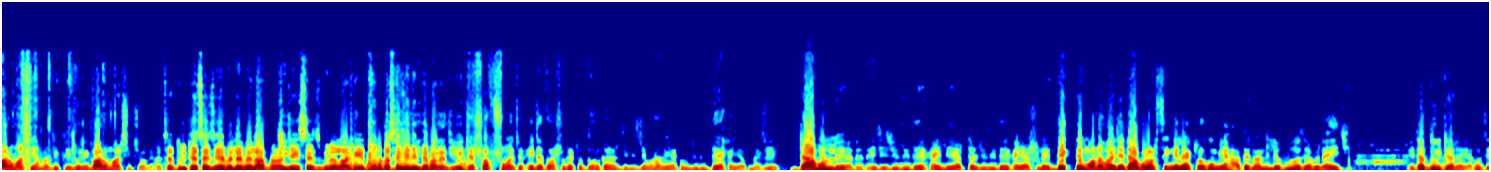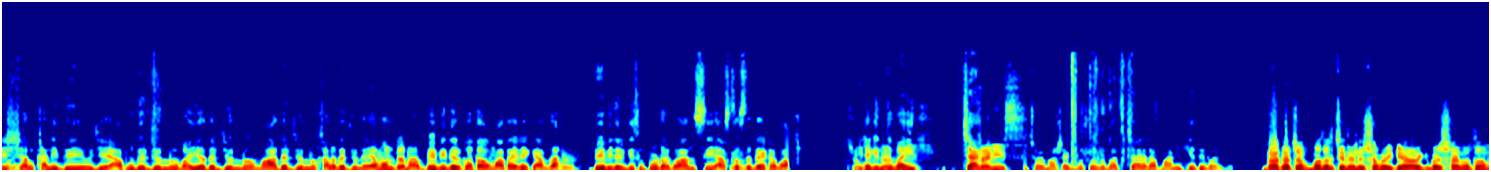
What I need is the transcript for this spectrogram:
বারো মাসই আমরা বিক্রি করি বারো মাসই চলে। আচ্ছা দুইটা সাইজে অ্যাভেলেবেল আপনারা। যেই সাইজগুলো লাগে দুটোটা সাইজে নিতে পারেন। জি, এটা সবসময় চলে। এটা তো আসলে একটা দরকারের জিনিস। যেমন আমি এখন যদি দেখাই আপনাকে ডাবল লেয়ারের এই যে যদি দেখাই লেয়ারটা যদি দেখাই আসলে দেখতে মনে হয় যে ডাবল আর সিঙ্গেল একরকমই হাতে না নিলে বোঝা যাবে না। এই যে এটা দুইটা লেয়ার পঁচিশ সাল খালি দে ওই যে আপুদের জন্য ভাইয়াদের জন্য মাদের জন্য খালাদের জন্য এমনটা না। বেবিদের কথাও মাথায় রেখে আমরা হ্যাঁ। বেবিদের কিছু প্রোডাক্টও আনছি আস্তে আস্তে দেখাবো। এটা কিন্তু ভাই চাইনিজ ছয় মাস এক বছরের বাচ্চা এরা পানি খেতে পারবে। ঢাকা চক বাজার চ্যানেলে সবাইকে আরেকবার স্বাগতম।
